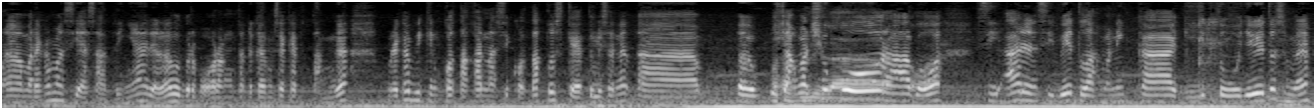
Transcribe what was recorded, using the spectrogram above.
eh, mereka mensiasatinya adalah beberapa orang terdekat misalnya kayak tetangga mereka bikin kotakan nasi kotak terus kayak tulisannya eh, eh, ucapan syukur ah, bahwa si A dan si B telah menikah gitu jadi itu sebenarnya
